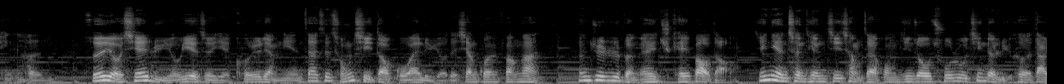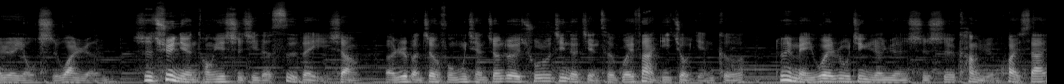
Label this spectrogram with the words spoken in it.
平衡。所以有些旅游业者也暌违两年，再次重启到国外旅游的相关方案。根据日本 NHK 报道，今年成田机场在黄金周出入境的旅客大约有十万人，是去年同一时期的四倍以上。而日本政府目前针对出入境的检测规范依旧严格，对每一位入境人员实施抗原快筛，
